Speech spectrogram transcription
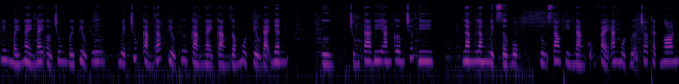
nhưng mấy ngày nay ở chung với tiểu thư, Nguyệt Trúc cảm giác tiểu thư càng ngày càng giống một tiểu đại nhân. Ừ, chúng ta đi ăn cơm trước đi. Lam Lăng Nguyệt sờ bụng, dù sao thì nàng cũng phải ăn một bữa cho thật ngon,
